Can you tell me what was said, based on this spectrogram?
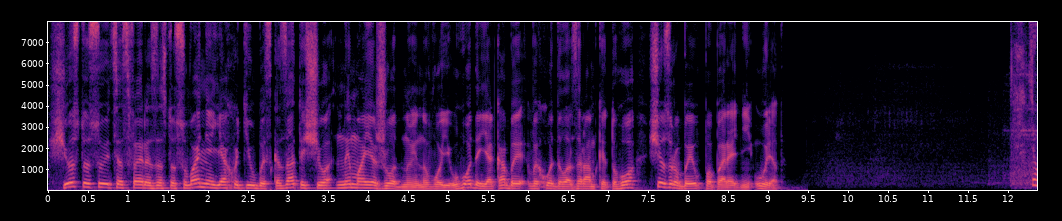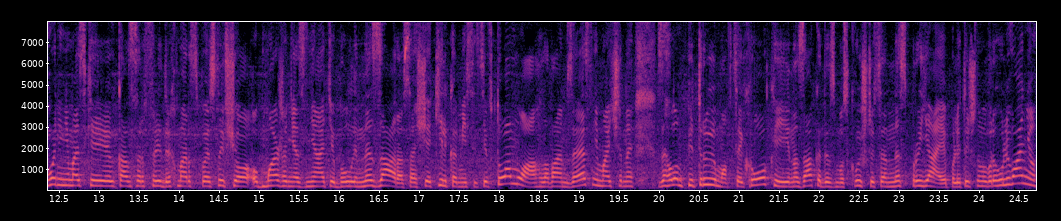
Що стосується сфери застосування, я хотів би сказати, що немає жодної нової угоди, яка би виходила за рамки того, що зробив попередній уряд. Сьогодні німецький канцлер Фрідріх Мерц пояснив, що обмеження зняті були не зараз, а ще кілька місяців тому. А глава МЗС Німеччини загалом підтримав цей крок і на закиди з Москви, що це не сприяє політичному врегулюванню.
